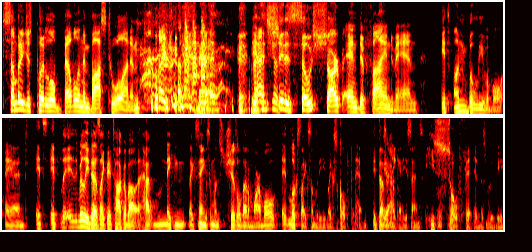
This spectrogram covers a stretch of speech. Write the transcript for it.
somebody just put a little bevel and emboss tool on him. like Man, that it's just- shit is so sharp and defined, man. It's unbelievable and it's it, it really does like they talk about how, making like saying someone's chiseled out of marble it looks like somebody like sculpted him it doesn't Yeah. make any sense he's so fit in this movie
